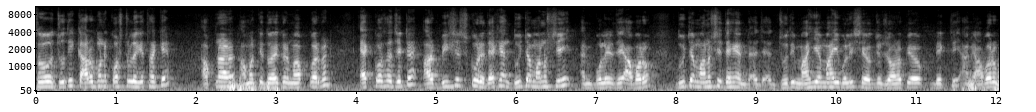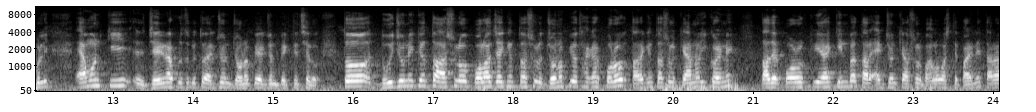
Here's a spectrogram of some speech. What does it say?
সো যদি কারও মনে কষ্ট লেগে থাকে, আপনার আমাকে দয়া করে মাফ করবেন। এক কথা যেটা, আর বিশেষ করে দেখেন দুইটা মানুষই, আমি বলে যে আবারও, দুইটা মানুষই দেখেন যদি মাহিয়া মাহি বলি, সে একজন জনপ্রিয় ব্যক্তি, আমি আবারও বলি, এমনকি জেরিনা আফরোজ কিন্তু একজন জনপ্রিয় একজন ব্যক্তি ছিল। তো দুইজনে কিন্তু আসলে বলা যায় কিন্তু আসলে জনপ্রিয় থাকার পরও তারা কিন্তু আসলে কেনই করেনি, তাদের প্রক্রিয়া কিংবা তার একজনকে আসলে ভালোবাসতে পারেনি, তারা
